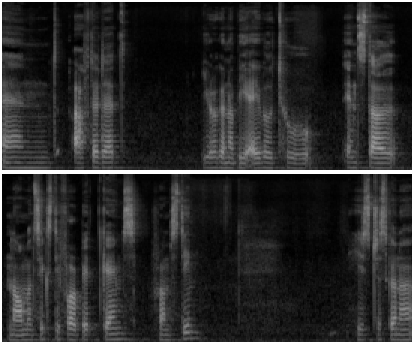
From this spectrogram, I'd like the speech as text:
And after that you're gonna be able to install normal 64-bit games from Steam. He's just gonna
